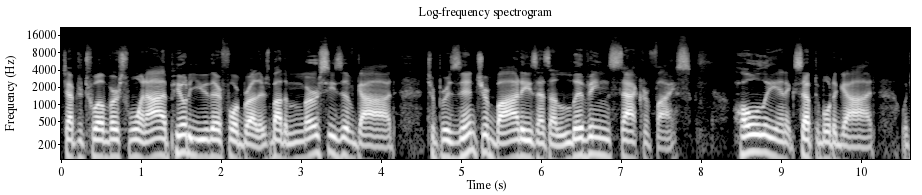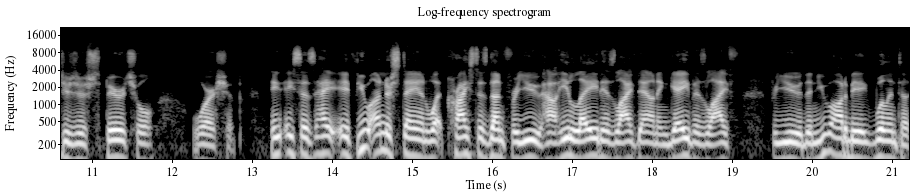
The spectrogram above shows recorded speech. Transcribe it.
chapter 12, verse 1 I appeal to you, therefore, brothers, by the mercies of God, to present your bodies as a living sacrifice, holy and acceptable to God, which is your spiritual worship. He, he says, Hey, if you understand what Christ has done for you, how he laid his life down and gave his life for you, then you ought to be willing to,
